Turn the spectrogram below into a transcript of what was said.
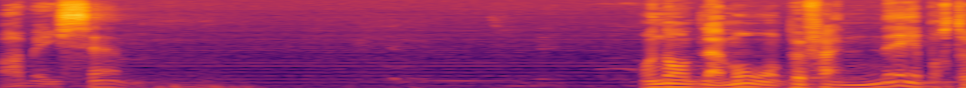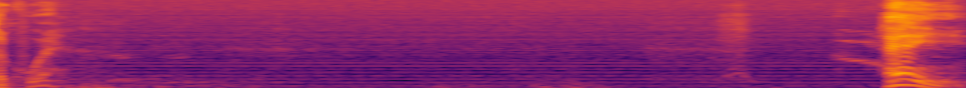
Ah, ben, il s'aime. Au nom de l'amour, on peut faire n'importe quoi. Hey,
